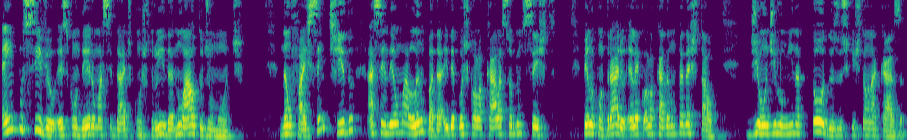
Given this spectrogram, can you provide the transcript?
É impossível esconder uma cidade construída no alto de um monte. Não faz sentido acender uma lâmpada e depois colocá-la sob um cesto. Pelo contrário, ela é colocada num pedestal, de onde ilumina todos os que estão na casa.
